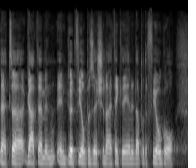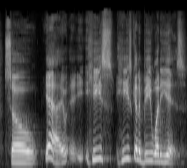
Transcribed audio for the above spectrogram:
that uh, got them in, in good field position. I think they ended up with a field goal. So yeah, he's he's going to be what he is,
